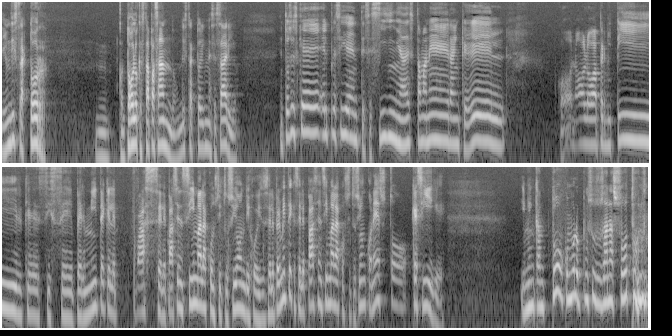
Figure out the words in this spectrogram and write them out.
Y un distractor mm, con todo lo que está pasando, un distractor innecesario. Entonces que el presidente se ciña de esta manera en que él oh, no lo va a permitir, que si se permite que le pase, se le pase encima la constitución, dijo, y si se le permite que se le pase encima la constitución con esto, ¿qué sigue? Y me encantó cómo lo puso Susana Soto en un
